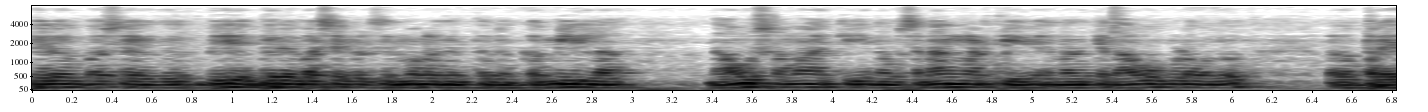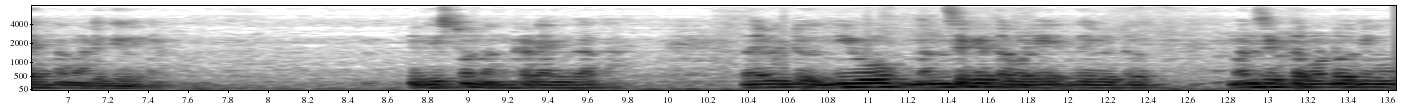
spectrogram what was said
ಬೇರೆ ಭಾಷೆ ಬೇರೆ ಬೇರೆ ಭಾಷೆಗಳ, ಸಿನಿಮಾಗಳಿಗಿಂತ ಕಮ್ಮಿ ಇಲ್ಲ. ನಾವು ಶ್ರಮ ಹಾಕಿ ನಾವು ಚೆನ್ನಾಗಿ ಮಾಡ್ತೀವಿ ಅನ್ನೋದಕ್ಕೆ ನಾವು ಕೂಡ ಒಂದು ಪ್ರಯತ್ನ ಮಾಡಿದ್ದೀವಿ. ಇದಿಷ್ಟು ನನ್ನ ಕಡೆಯಿಂದ. ದಯವಿಟ್ಟು ನೀವು ಮನಸ್ಸಿಗೆ ತಗೊಳ್ಳಿ, ದಯವಿಟ್ಟು. ಮನಸ್ಸಿಗೆ ತಗೊಂಡು ನೀವು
